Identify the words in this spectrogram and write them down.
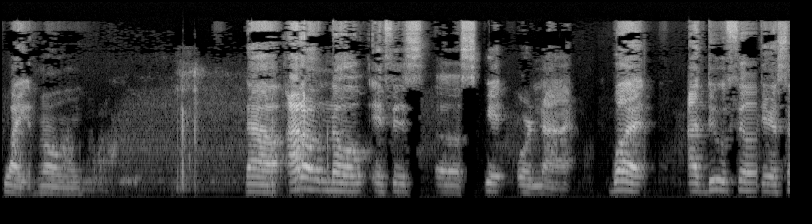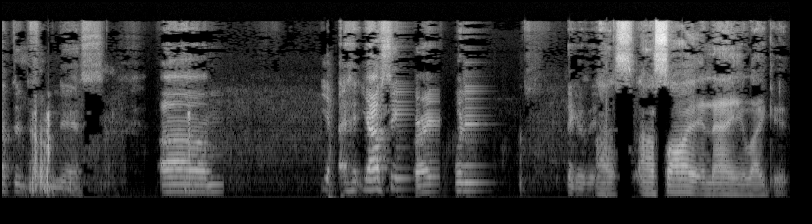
flight home. Now I don't know if it's a skit or not, but I do feel like there's something from this. Um, yeah, y'all seen it, right? What do you think of it? I, I saw it and I ain't like it.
